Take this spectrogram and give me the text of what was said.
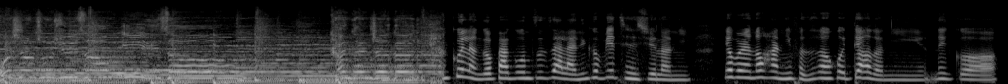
我想出去走一走，看看这个大。过两个发工资再来，你可别谦虚了，你要不然的话你粉丝团会掉的。你那个，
